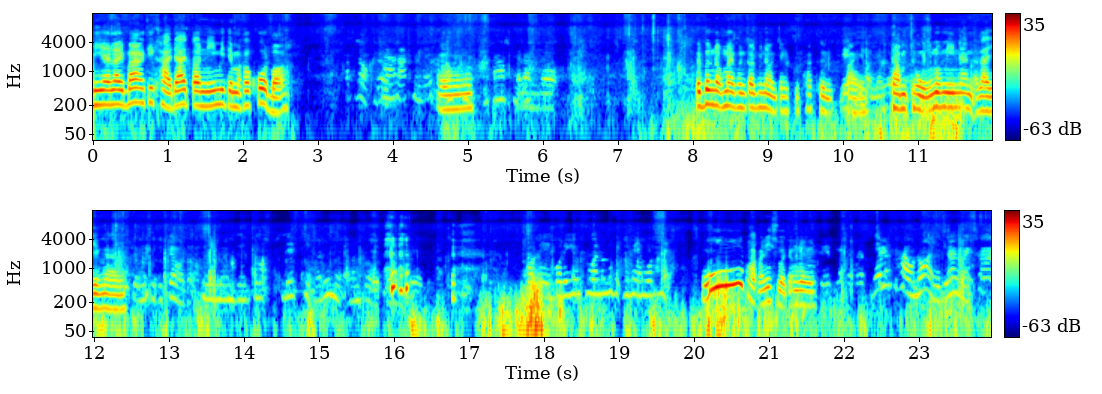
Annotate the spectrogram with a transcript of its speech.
มีอะไรบ้างที่ขายได้ตอนนี้มีแต่มะข้าวโพดบ่อ๋อไปเบิ่งดอกไม้เพิ่นก่อนพี่น้องจังสิพาขึ้นไปทำถุงนู่นนี่นั่นอะไรยังไง เด็ดถิ่นมาด้เหมือนมันโปรด บเดโบเดยูชวนแล้วมันจะอีเมลโฮสเนี่ยอู้ผักอันนี้สวยจังเลย เด็ดมันเข่าน้อยหรือเด็ดเนี่ยช่อน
